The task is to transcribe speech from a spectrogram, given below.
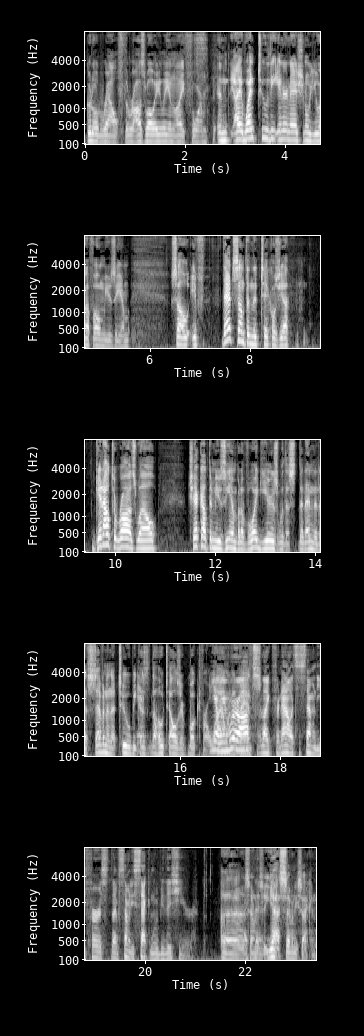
Good old Ralph, the Roswell alien life form, and I went to the International UFO Museum. So if that's something that tickles you, get out to Roswell check out the museum, but avoid years with us that ended a seven and a two because the hotels are booked for a while. Yeah, we in were off. Like for now, it's the seventy first. The seventy second would be this year. Uh, seventy. Yes, seventy second.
